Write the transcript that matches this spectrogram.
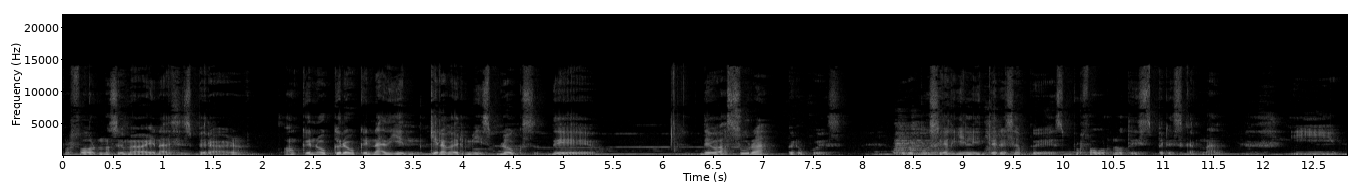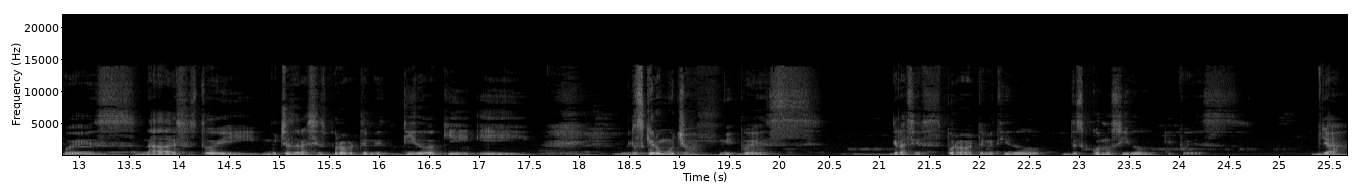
por favor, no se me vayan a desesperar. Aunque no creo que nadie quiera ver mis vlogs de, de basura, pero pues, pero pues si a alguien le interesa, pues por favor no te desesperes, carnal. Y pues nada, eso estoy. Muchas gracias por haberte metido aquí y los quiero mucho. Y pues, gracias por haberte metido, desconocido. Y pues, ya,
